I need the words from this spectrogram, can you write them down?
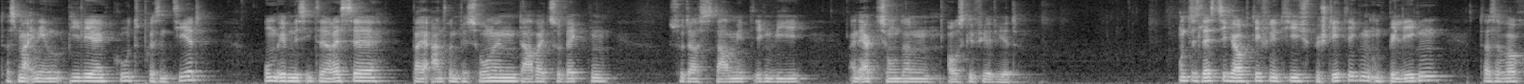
dass man eine Immobilie gut präsentiert, um eben das Interesse bei anderen Personen dabei zu wecken, sodass damit irgendwie eine Aktion dann ausgeführt wird. Und es lässt sich auch definitiv bestätigen und belegen, dass einfach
